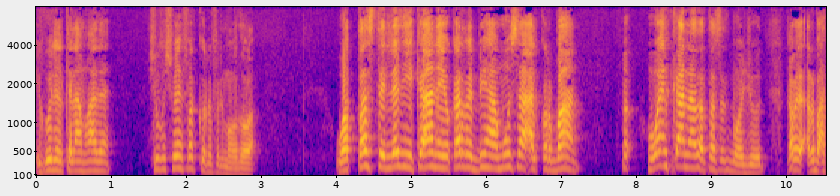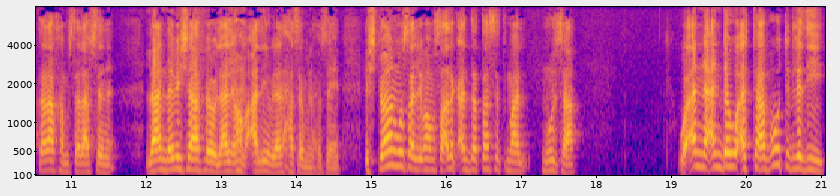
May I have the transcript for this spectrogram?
يقول الكلام هذا؟ شوفوا شوي فكروا في الموضوع. والطست الذي كان يقرب بها موسى القربان. وين كان هذا الطست موجود؟ قبل 4000 5000 سنة. لا النبي شافه ولا الإمام علي ولا الحسن بن الحسين. شلون وصل الإمام الصادق عنده طست مال موسى؟ وأن عنده التابوت الذي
